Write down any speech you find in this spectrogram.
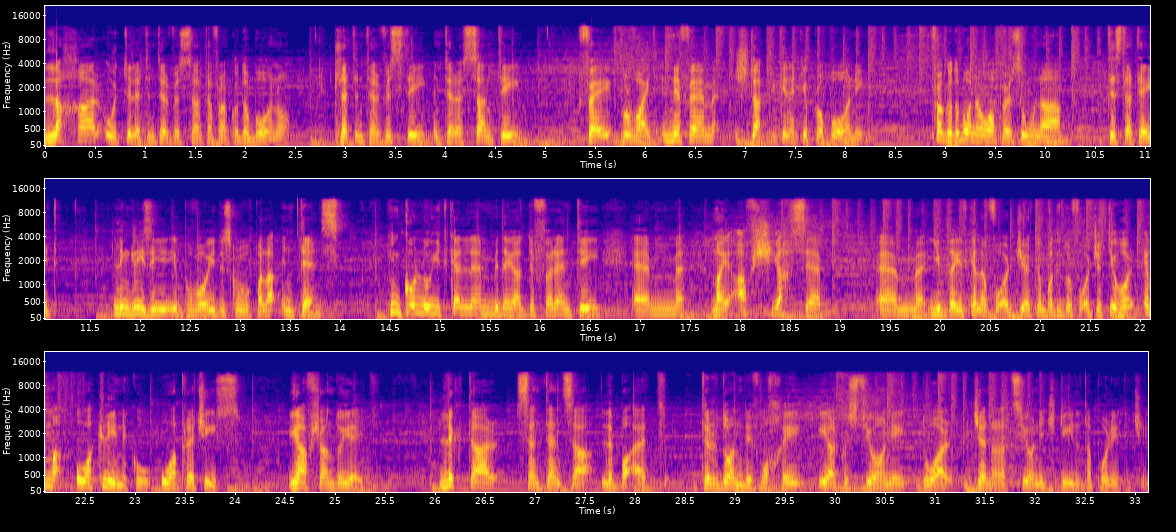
L-aħħar u t-tielet intervista ta' Franco Dobono. Tlet intervisti interessanti fej provajt nifhem x'dak li kienet jipproponi. Franco Dobono huwa persuna tista' tgħid l-Ingliżi jippruvaw jiddiskrivu bħala intens. Ħin kollu jitkellem b'idejja differenti, ma jaqafx jaħseb, jibda jitkellem fuq oġġett imbagħad idur fuq oġġett ieħor, imma huwa kliniku, huwa preċiż, jaf x'għandu jgħid. L-iktar sentenza li baqgħet tirdondi f'moħħi hija l-kwistjoni dwar ġenerazzjoni ġdida ta' politiċi.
